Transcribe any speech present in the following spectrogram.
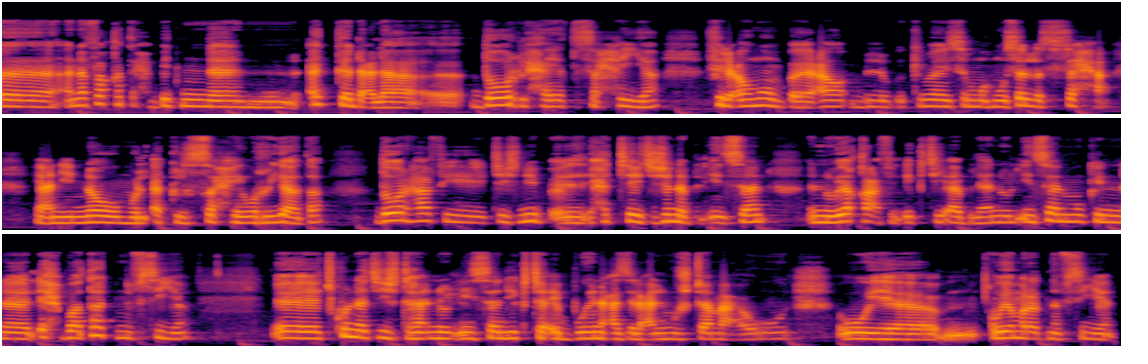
أنا فقط حبيت نأكد على دور الحياة الصحية في العموم كما يسموه مثلث الصحة يعني النوم والأكل الصحي والرياضة. دورها في تجنيب حتى يتجنب الإنسان أنه يقع في الاكتئاب لأنه الإنسان ممكن الإحباطات النفسية تكون نتيجتها أنه الإنسان يكتئب وينعزل عن المجتمع ويمرض نفسيا.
